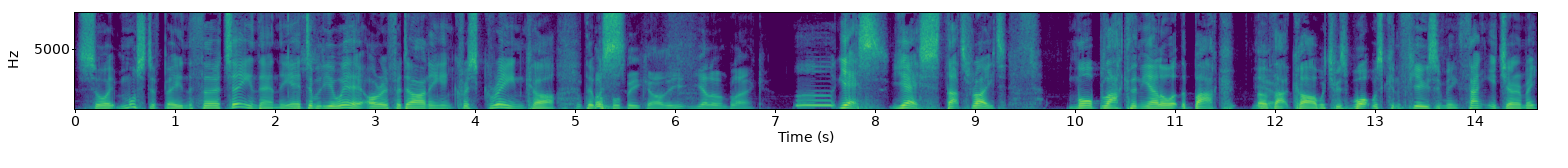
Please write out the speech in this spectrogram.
So it must have been the 13 then, the AWA Orey Fidani and Chris Green car that was Bumblebee car, the yellow and black. Uh, yes, yes, that's right. More black than yellow at the back of that car, which was what was confusing me. Thank you, Jeremy.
